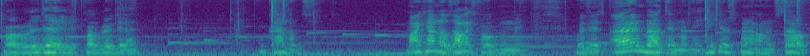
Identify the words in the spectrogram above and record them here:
Probably did, probably dead. Oh, candles. My candles, Alex brought them me with his own birthday money. He could have spent it on himself.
